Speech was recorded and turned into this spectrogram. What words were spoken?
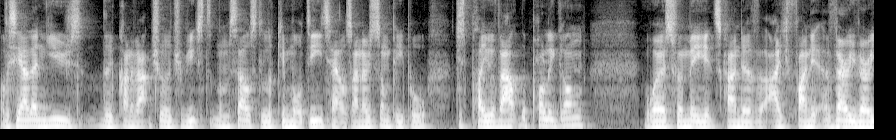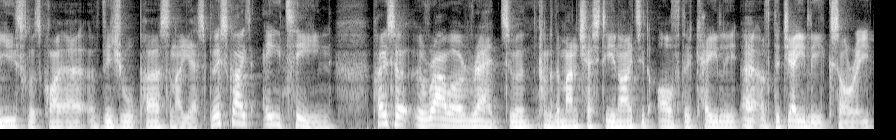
Obviously, I then use the kind of actual attributes themselves to look in more details. I know some people just play without the polygon. Whereas for me, it's kind of, I find it a very, very useful as quite a, a visual person, I guess. But this guy's 18, plays at Urawa Reds, are kind of the Manchester United of the K League, uh, of the J League, sorry.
